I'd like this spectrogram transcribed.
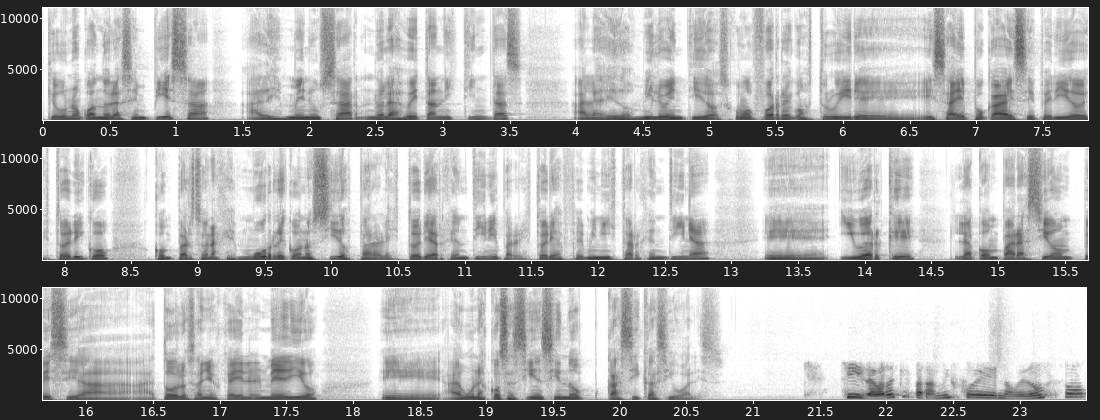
que uno cuando las empieza a desmenuzar no las ve tan distintas a la de 2022. ¿Cómo fue reconstruir eh, esa época, ese periodo histórico, con personajes muy reconocidos para la historia argentina y para la historia feminista argentina, eh, y ver que la comparación, pese a, todos los años que hay en el medio, eh, algunas cosas siguen siendo casi, casi iguales? Sí, la verdad que para mí fue novedoso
